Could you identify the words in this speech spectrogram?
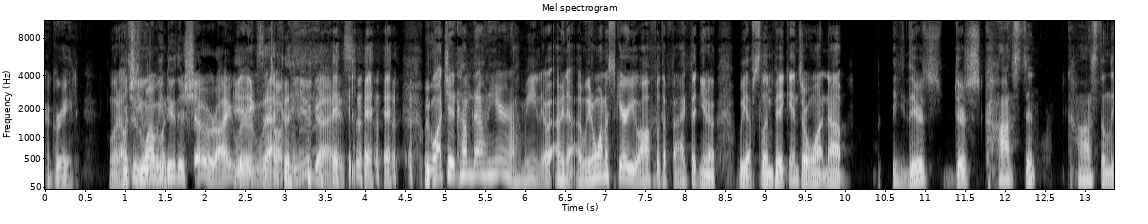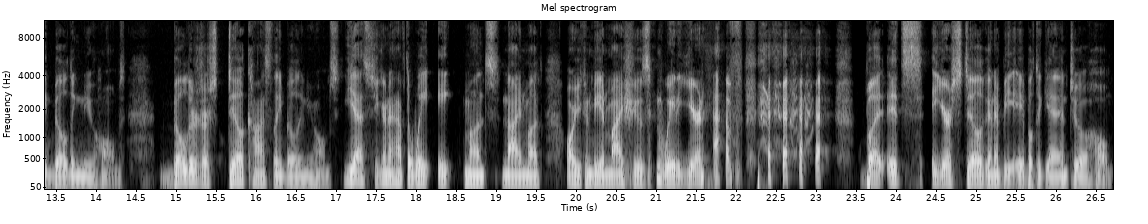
Agreed. What else? which is you- why we do this show, right? Yeah, We're, we're talking to you guys. we want you to come down here. I mean, I mean, we don't want to scare you off with the fact that you know we have slim pickings or whatnot. There's there's constant, constantly building new homes. Builders are still constantly building new homes. Yes, you're gonna have to wait eight months, nine months, or you can be in my shoes and wait a year and a half. but it's you're still gonna be able to get into a home.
